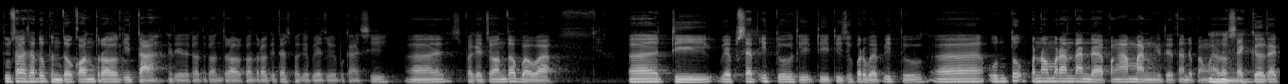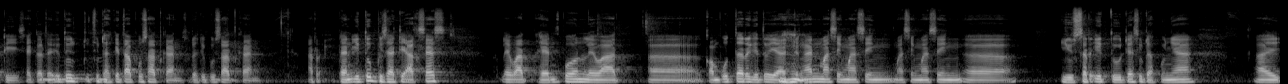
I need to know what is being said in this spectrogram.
itu salah satu bentuk kontrol kita, gitu ya, kontrol kontrol kita sebagai Bea Cukai Bekasi. Eh, sebagai contoh bahwa eh, di website itu, di, di, di super web itu, eh, untuk penomoran tanda pengaman gitu, ya, tanda pengaman atau segel tadi, segel tadi itu sudah kita pusatkan, sudah dipusatkan, dan itu bisa diakses lewat handphone, lewat eh, komputer gitu ya, dengan masing-masing masing-masing eh, user itu dia sudah punya eh,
